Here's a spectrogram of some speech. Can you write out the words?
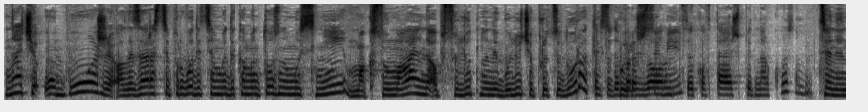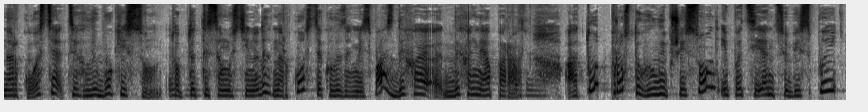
наче, о Боже, але зараз це проводиться в медикаментозному сні, максимальна, абсолютно неболюча процедура. Ти Тобто собі. ти ковтаєш під наркозом? Це не наркоз, це, це глибокий сон. Тобто ти самостійно дих. Наркоз це коли замість вас дихає дихальний апарат. А тут просто глибший сон, і пацієнт собі спить,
